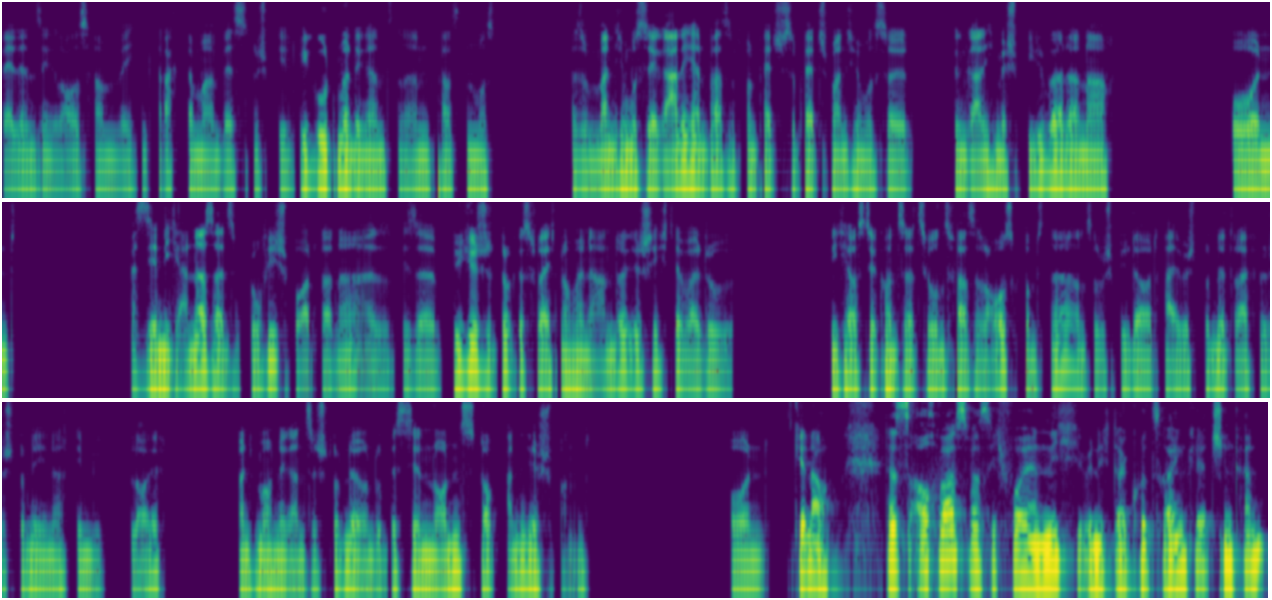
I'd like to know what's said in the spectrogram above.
Balancing raus haben, welchen Charakter man am besten spielt, wie gut man den ganzen anpassen muss. Also manche musst du ja gar nicht anpassen von Patch zu Patch, manche musst du, sind gar nicht mehr spielbar danach. Und das ist ja nicht anders als ein Profisportler, ne? Also dieser psychische Druck ist vielleicht nochmal eine andere Geschichte, weil du nicht aus der Konzentrationsphase rauskommst, ne? Und so ein Spiel dauert halbe Stunde, dreiviertel Stunde, je nachdem wie gut es läuft. Manchmal auch eine ganze Stunde und du bist ja nonstop angespannt. Und genau. Das ist auch was, was ich vorher nicht, wenn ich da kurz reincatchen kann.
